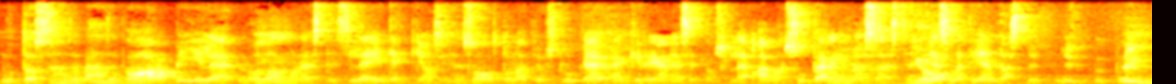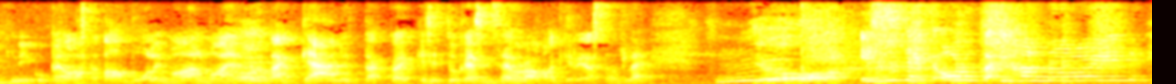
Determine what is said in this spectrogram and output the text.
Mutta tossahan se vähän se vaara piilee, että me ollaan mm. monesti sille itsekin on siihen sortunut, että just lukee yhden kirjan ja sitten on sille aivan superinnoissa ja sitten jos mä tiedän tästä nyt, nyt, nyt niin kuin pelastetaan puoli maailmaa ja yritetään käännyttää kaikki. Sitten lukee sen seuraavan kirjasta on silleen, Hmm, Joo. Ei se nyt ehkä ollutkaan ihan noin.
